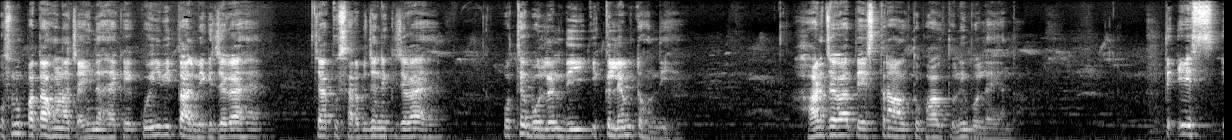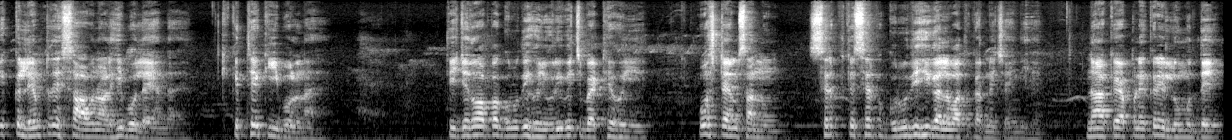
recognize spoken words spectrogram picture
ਉਸ ਨੂੰ ਪਤਾ ਹੋਣਾ ਚਾਹੀਦਾ ਹੈ ਕਿ ਕੋਈ ਵੀ ਧਾਰਮਿਕ ਜਗ੍ਹਾ ਹੈ ਜਾਂ ਕੋਈ ਸਰਵਜਨਿਕ ਜਗ੍ਹਾ ਹੈ, ਉੱਥੇ ਬੋਲਣ ਦੀ ਇੱਕ ਲਿਮਟ ਹੁੰਦੀ ਹੈ। ਹਰ ਜਗ੍ਹਾ ਤੇ ਇਸ ਤਰ੍ਹਾਂ ਆਲਤੂ ਫਾਲਤੂ ਨਹੀਂ ਬੋਲਿਆ ਜਾਂਦਾ। ਤੇ ਇਸ ਇੱਕ ਲਿਮਟ ਦੇ ਹਿਸਾਬ ਨਾਲ ਹੀ ਬੋਲਿਆ ਜਾਂਦਾ ਹੈ ਕਿ ਕਿੱਥੇ ਕੀ ਬੋਲਣਾ ਹੈ। ਤੇ ਜਦੋਂ ਆਪਾਂ ਗੁਰੂ ਦੀ ਹਜ਼ੂਰੀ ਵਿੱਚ ਬੈਠੇ ਹੋਈਏ, ਉਸ ਟਾਈਮ ਸਾਨੂੰ ਸਿਰਫ ਤੇ ਸਿਰਫ ਗੁਰੂ ਦੀ ਹੀ ਗੱਲਬਾਤ ਕਰਨੀ ਚਾਹੀਦੀ ਹੈ, ਨਾ ਕਿ ਆਪਣੇ ਘਰੇਲੂ ਮੁੱਦੇ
